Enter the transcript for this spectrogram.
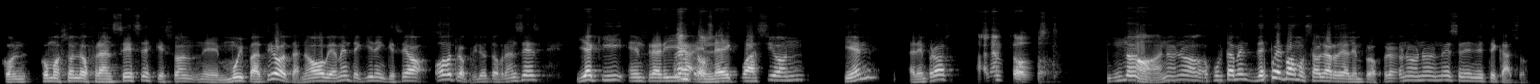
cómo son los franceses, que son eh, muy patriotas, ¿no? Obviamente quieren que sea otro piloto francés, y aquí entraría en la ecuación. ¿Quién? ¿Alain Prost? Alain Prost. No, no, no, justamente, después vamos a hablar de Alain Prost, pero no, no, no es en este caso.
